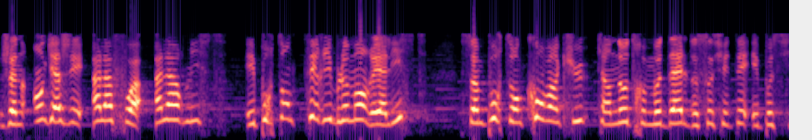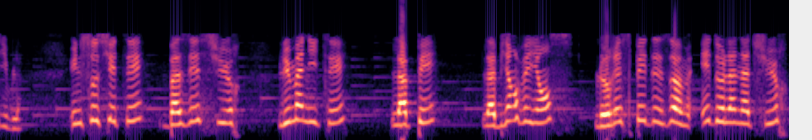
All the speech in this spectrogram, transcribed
jeunes engagés à la fois alarmistes et pourtant terriblement réalistes, sommes pourtant convaincus qu'un autre modèle de société est possible. Une société basée sur l'humanité, la paix, la bienveillance, le respect des hommes et de la nature,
